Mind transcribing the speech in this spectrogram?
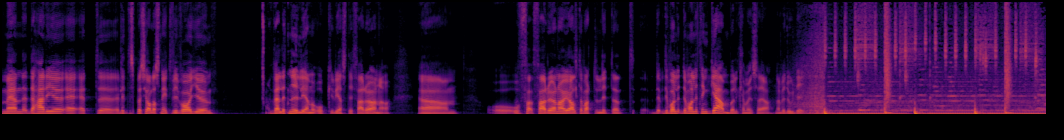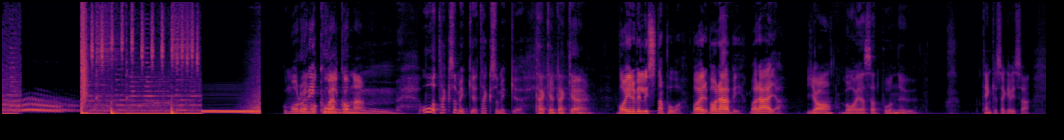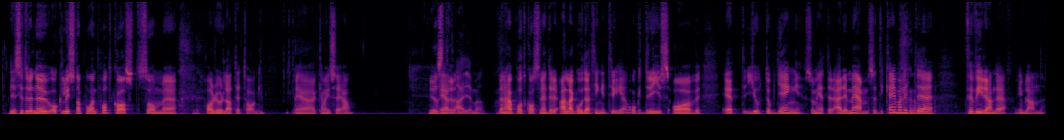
Men det här är ju eh, ett, eh, ett litet specialavsnitt. Vi var ju väldigt nyligen och reste i Färöarna. Um, och och Fä- Färöarna har ju alltid varit en litet, det, det, var, det var en liten gamble kan man ju säga, när vi drog dit. God morgon och välkomna! Åh, tack så mycket, tack så mycket. Tackar, tackar. Vad är det vi lyssnar på? Var är, var är vi? Var är jag? Ja, Vad har jag satt på nu? Tänker säkert vissa. Ni sitter nu och lyssnar på en podcast som eh, har rullat ett tag, eh, kan man ju säga. Just det. Jajamän. Den här podcasten heter Alla goda ting i tre och drivs av ett YouTube-gäng som heter RMM, så det kan ju vara lite förvirrande ibland.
